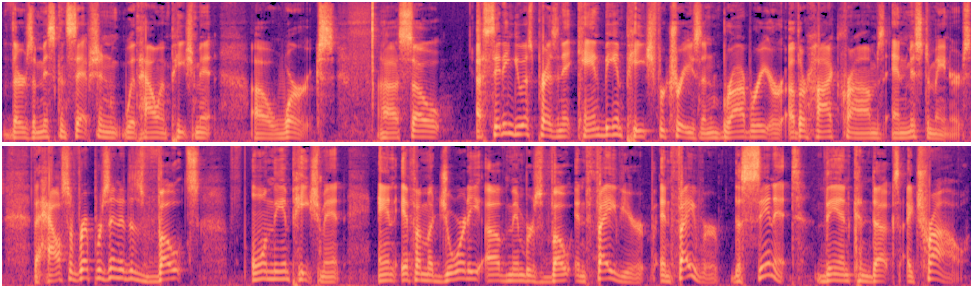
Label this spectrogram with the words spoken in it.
there's a misconception with how impeachment uh, works. Uh, so a sitting U.S. president can be impeached for treason, bribery, or other high crimes and misdemeanors. The House of Representatives votes on the impeachment, and if a majority of members vote in favor, in favor, the Senate then conducts a trial.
